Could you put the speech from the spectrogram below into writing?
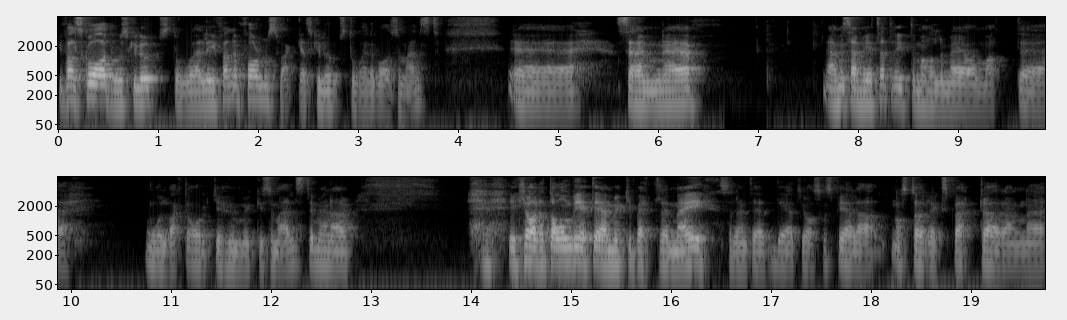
ifall skador skulle uppstå eller ifall en formsvacka skulle uppstå eller vad som helst. Eh, sen... Nej, men sen vet jag inte riktigt om jag håller med om att eh, målvakter orkar hur mycket som helst. Jag menar... Det är klart att de vet det mycket bättre än mig. Så det är inte det att jag ska spela någon större expert där än, eh,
